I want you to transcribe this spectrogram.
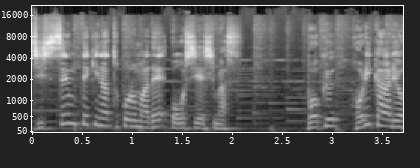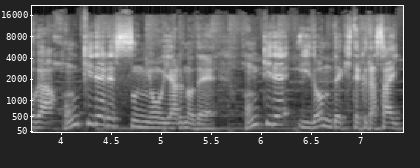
実践的なところまでお教えします。僕堀川亮が本気でレッスンをやるので本気で挑んできてください。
